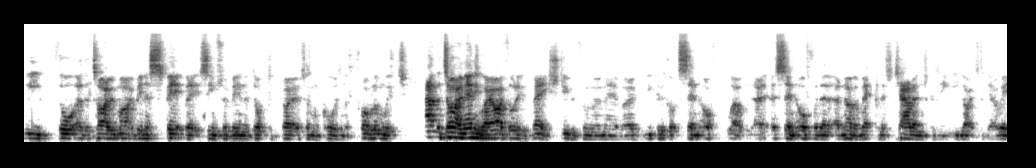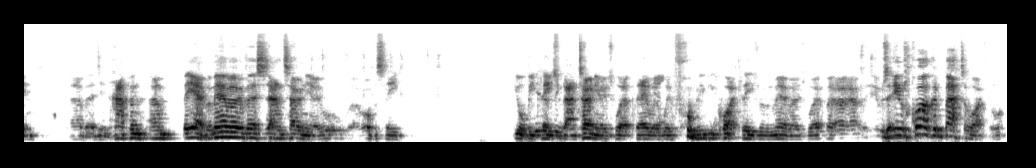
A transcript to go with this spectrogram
we thought at the time it might have been a spit, but it seems to have been a doctored photo of someone causing a problem. Which at the time, anyway, I thought it was very stupid from Romero. You could have got sent off. Well, uh, sent off with a, another reckless challenge because he, he likes to go in uh, but it didn't happen. Um, but yeah, Romero versus Antonio. Obviously, you'll be pleased with Antonio's work there. We'll, we'll, probably be quite pleased with Romero's work. But uh, it was it was quite a good battle, I thought.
